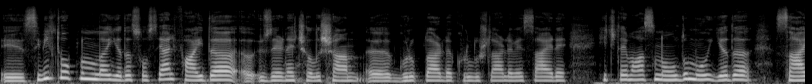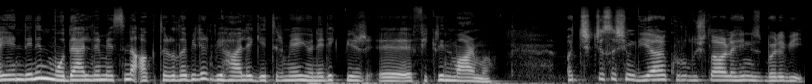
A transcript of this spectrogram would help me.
E, sivil toplumla ya da sosyal fayda e, üzerine çalışan e, gruplarla, kuruluşlarla vesaire hiç temasın oldu mu? Ya da sayendenin modellemesini aktarılabilir bir hale getirmeye yönelik bir e, fikrin var mı? Açıkçası şimdi diğer kuruluşlarla henüz böyle bir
